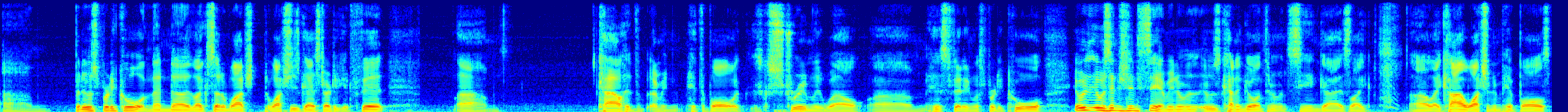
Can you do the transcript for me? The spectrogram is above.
Um, but it was pretty cool. And then, uh, like I said, I watched watch these guys start to get fit. Um, Kyle hit the, I mean, hit the ball extremely well. Um, his fitting was pretty cool. It was it was interesting to see. I mean, it was it was kind of going through and seeing guys like uh, like Kyle watching him hit balls,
